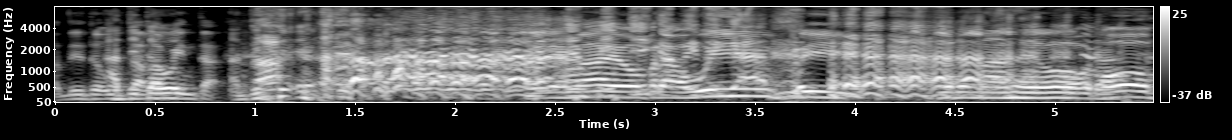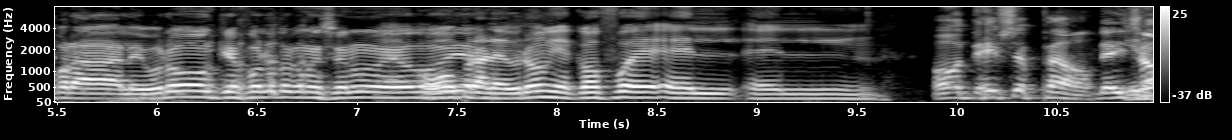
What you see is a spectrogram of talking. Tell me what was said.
a ti te gusta ti te la pinta. a ti- Eres más de Oprah. Winfrey, tú eres más de obra. Oprah, Lebron, que fue el otro que mencionó uno de dos Oprah. LeBron y acá fue el, el... Oh, Dave Chappelle. Dave no,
